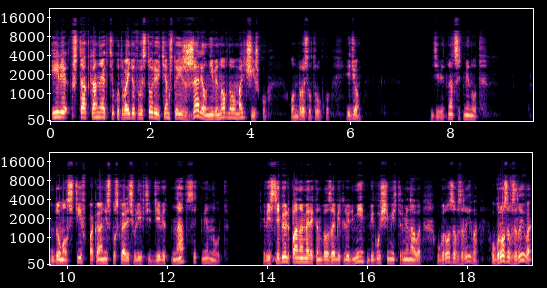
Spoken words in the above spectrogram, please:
Или штат Коннектикут войдет в историю тем, что изжарил невиновного мальчишку. Он бросил трубку. Идем. Девятнадцать минут. — думал Стив, пока они спускались в лифте. «Девятнадцать минут». Вестибюль Pan American был забит людьми, бегущими из терминала. «Угроза взрыва! Угроза взрыва!»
